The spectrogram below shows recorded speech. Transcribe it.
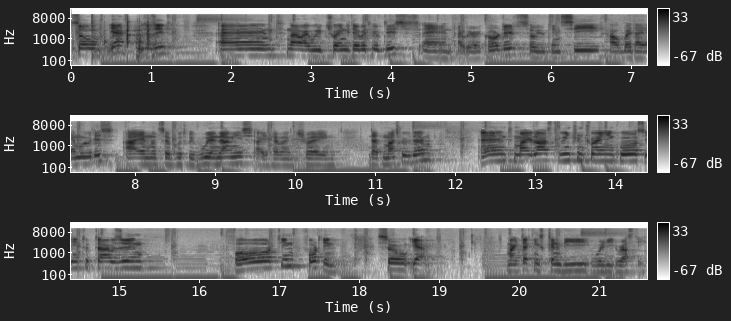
so yeah this is it. And now I will train it a bit with this and I will record it so you can see how bad I am with this. I am not so good with wooden dummies I haven't trained that much with them and my last Wing Chun training was in 2014 14 so yeah my techniques can be really rusty.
